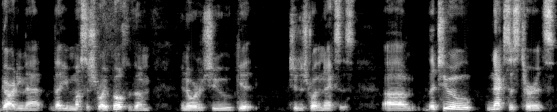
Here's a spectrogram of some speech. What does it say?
guarding that that you must destroy both of them in order to get to destroy the Nexus. Um, the two Nexus turrets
